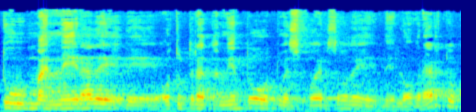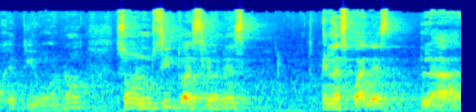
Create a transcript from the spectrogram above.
tu manera de, o tu tratamiento o tu esfuerzo de, de, lograr tu objetivo, ¿no? Son situaciones en las cuales la,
